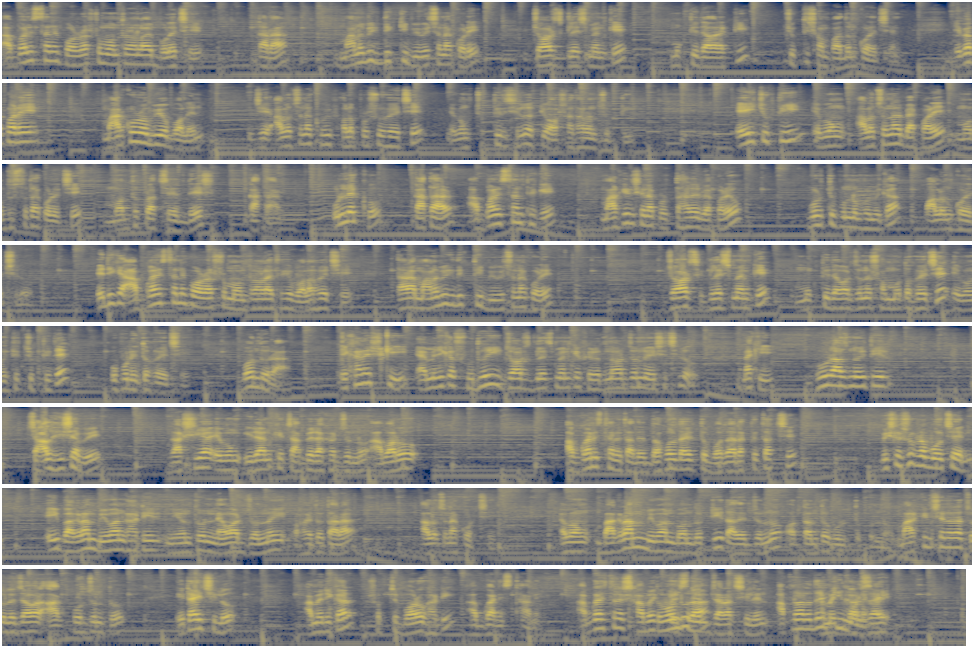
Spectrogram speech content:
আফগানিস্তানের পররাষ্ট্র মন্ত্রণালয় বলেছে তারা মানবিক দিকটি বিবেচনা করে জর্জ গ্লেসম্যানকে মুক্তি দেওয়ার একটি চুক্তি সম্পাদন করেছেন। এ ব্যাপারে মার্কো রবিও বলেন যে আলোচনা খুবই ফলপ্রসূ হয়েছে এবং চুক্তিটি ছিল একটি অসাধারণ চুক্তি। এই চুক্তি এবং আলোচনার ব্যাপারে মধ্যস্থতা করেছে মধ্যপ্রাচ্যের দেশ কাতার। উল্লেখ্য, কাতার, আফগানিস্তান থেকে মার্কিন সেনা প্রত্যাহারের ব্যাপারেও গুরুত্বপূর্ণ ভূমিকা পালন করেছিল। এদিকে আফগানিস্তানের পররাষ্ট্র মন্ত্রণালয় থেকে বলা হয়েছে, তারা মানবিক দিকটি বিবেচনা করে জর্জ গ্লেসম্যানকে মুক্তি দেওয়ার জন্য সম্মত হয়েছে এবং একটি চুক্তিতে উপনীত হয়েছে। বন্ধুরা, এখানে কি আমেরিকা শুধুই জর্জ গ্লেসম্যানকে ফেরত নেওয়ার জন্য এসেছিল? নাকি ভূ রাজনৈতিক চাল হিসাবে রাশিয়া এবং ইরানকে চাপে রাখার জন্য আবারও আফগানিস্তানে তাদের দখল দায়িত্ব বজায় রাখতে চাচ্ছে। বিশ্লেষকরা বলছেন এই বাগরাম বিমান ঘাঁটির নিয়ন্ত্রণ নেওয়ার জন্যই হয়তো তারা আলোচনা করছে এবং বাগরাম বিমানবন্দরটি তাদের জন্য অত্যন্ত গুরুত্বপূর্ণ। মার্কিন সেনারা চলে যাওয়ার আগ পর্যন্ত এটাই ছিল আমেরিকার সবচেয়ে বড় ঘাঁটি আফগানিস্তানে। আফগানিস্তানের সাবেক বন্ধুরা যারা ছিলেন আপনাদের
